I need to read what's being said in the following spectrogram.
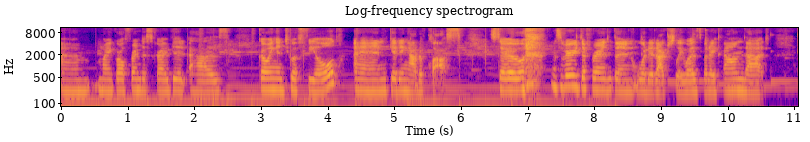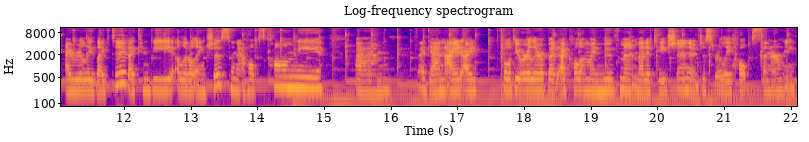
Um, my girlfriend described it as going into a field and getting out of class. So it's very different than what it actually was, but I found that I really liked it. I can be a little anxious and it helps calm me. Um, again, I, I told you earlier, but I call it my movement meditation. It just really helps center me.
